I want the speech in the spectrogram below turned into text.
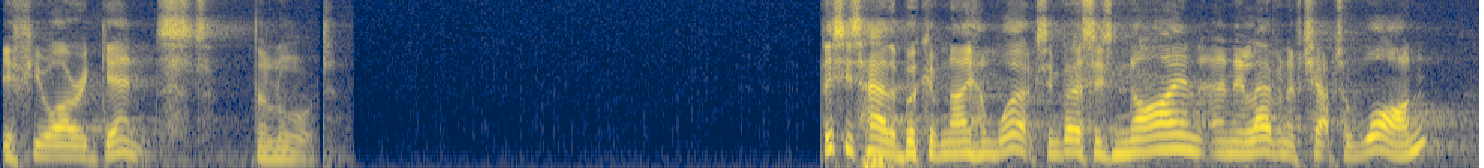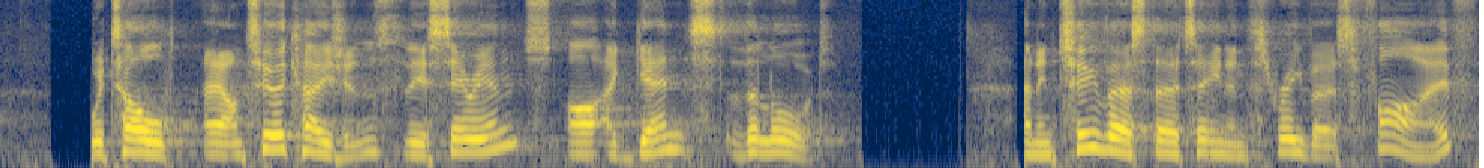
if you are against the Lord. This is how the book of Nahum works. In verses 9 and 11 of chapter 1, we're told uh, on two occasions the Assyrians are against the Lord. And in 2 verse 13 and 3 verse 5,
